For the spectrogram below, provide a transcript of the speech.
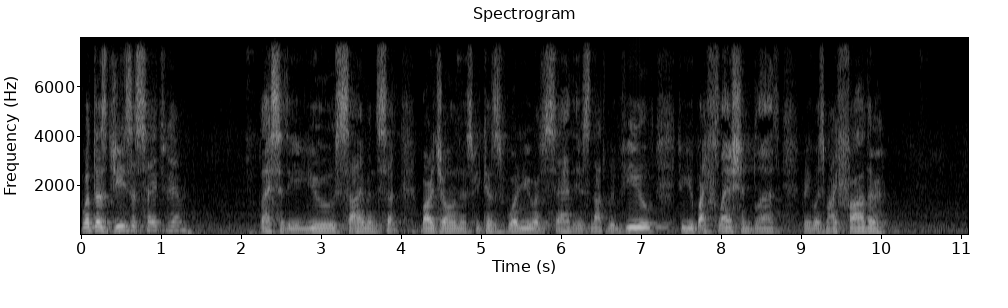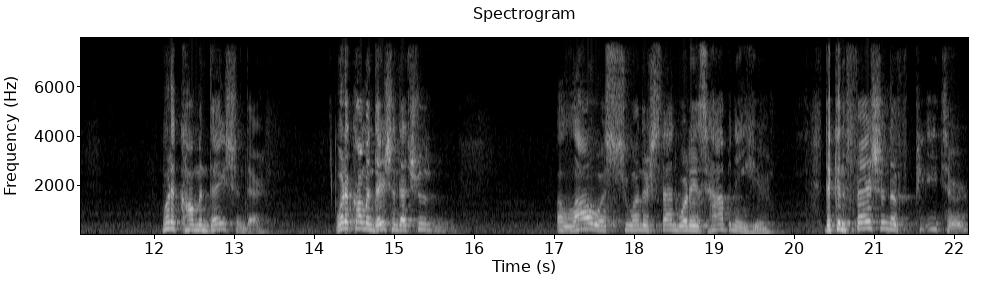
What does Jesus say to him? Blessed are you, Simon Bar Jonas, because what you have said is not revealed to you by flesh and blood, but it was my Father. What a commendation there. What a commendation that should allow us to understand what is happening here. The confession of Peter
